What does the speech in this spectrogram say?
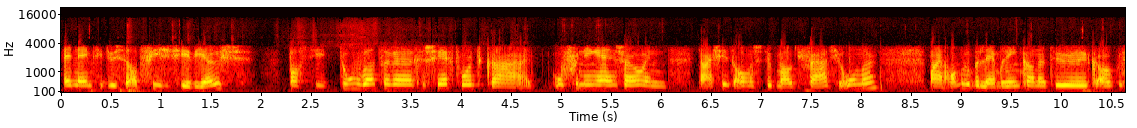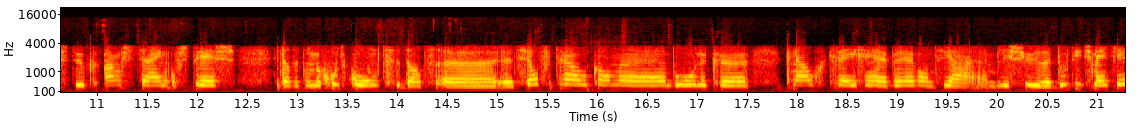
En neemt hij dus de adviezen serieus? Past hij toe wat er gezegd wordt qua oefeningen en zo? En daar zit al een stuk motivatie onder. Maar een andere belemmering kan natuurlijk ook een stuk angst zijn of stress dat het niet meer goed komt, dat uh, het zelfvertrouwen kan uh, behoorlijk uh, knauw gekregen hebben. Want ja, een blessure doet iets met je.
